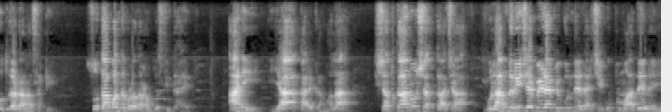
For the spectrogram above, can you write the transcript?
उद्घाटनासाठी स्वतः पंतप्रधान उपस्थित आहे आणि या कार्यक्रमाला शतकानुशतकाच्या गुलामगिरीच्या बेड्या फेकून देण्याची उपमा देणे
